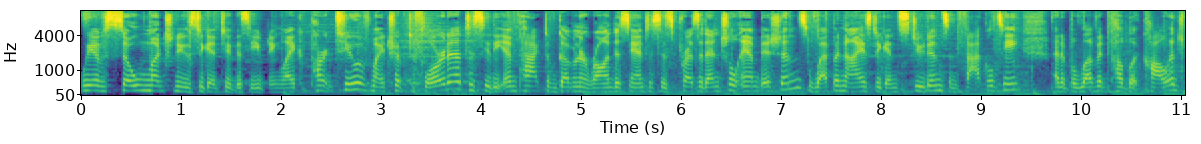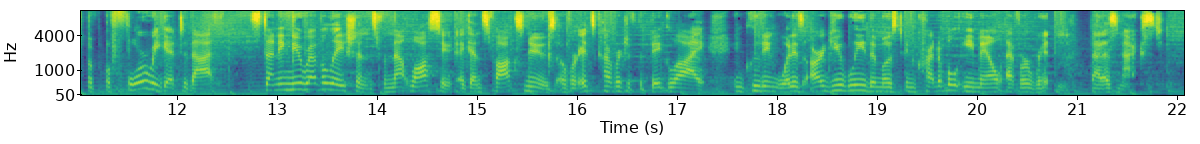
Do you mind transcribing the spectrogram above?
We have so much news to get to this evening, like part two of my trip to Florida to see the impact of Governor Ron DeSantis' presidential ambitions weaponized against students and faculty at a beloved public college. But before we get to that, stunning new revelations from that lawsuit against Fox News over its coverage of the big lie, including what is arguably the most incredible email ever written. That is next.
